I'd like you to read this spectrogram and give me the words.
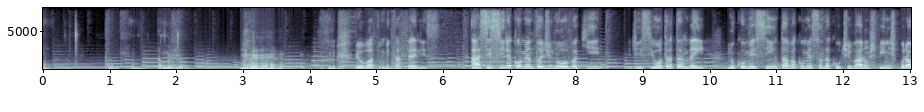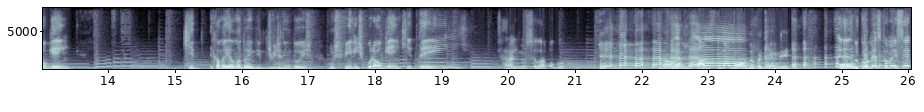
Tamo junto. Eu boto muita fé nisso. A Cecília comentou de novo aqui, disse outra também. No comecinho tava começando a cultivar uns feelings por alguém que. Calma aí, ela mandou dividido em dois. Uns feelings por alguém que dei. Caralho, meu celular bugou. Não, já tá, assim tá bom, deu pra entender. É, no começo comecei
